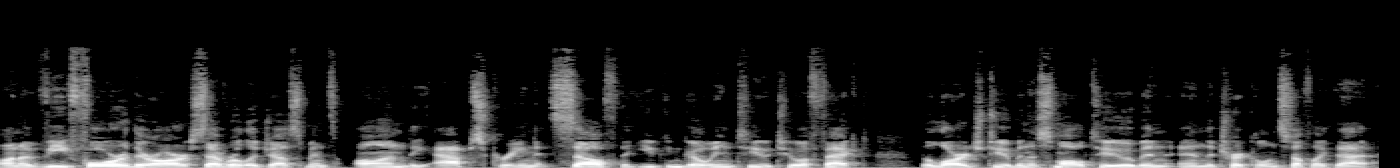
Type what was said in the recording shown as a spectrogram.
on a V4, there are several adjustments on the app screen itself that you can go into to affect the large tube and the small tube and, and the trickle and stuff like that.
